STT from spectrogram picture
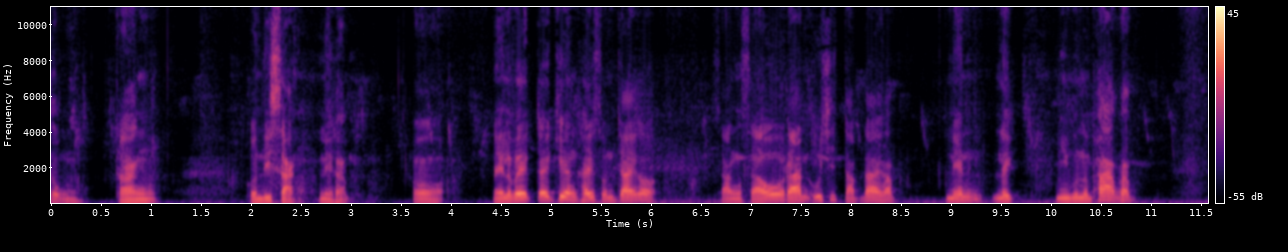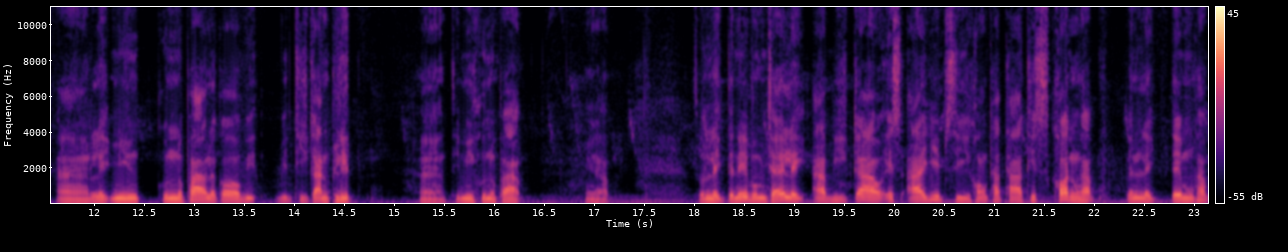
ส่งทางคนที่สั่งนี่ครับก็ในละแวกใกล้เคียงใครสนใจก็ สั่งเสาร้านอุชิตับได้ครับ เน้นเหล็กมีคุณภาพครับอ่าเหล็กมีคุณภาพแล้วก็ววิธีการผลิตอ่าที่มีคุณภาพนี่ครับส่วนเหล็กตัวนี้ผมใช้เหล็ก RB9 SR 24ของทาทาทิสคอนครับ เป็นเหล็กเต็มครับ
